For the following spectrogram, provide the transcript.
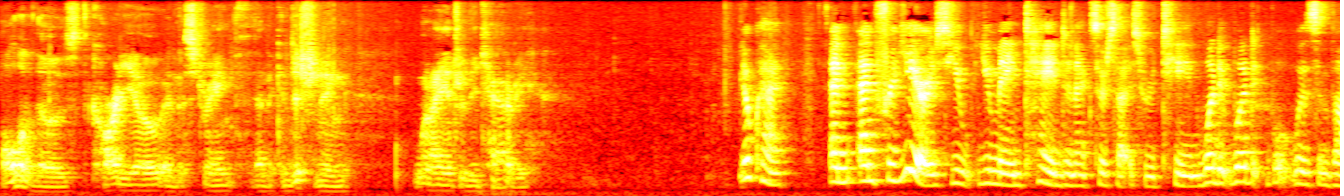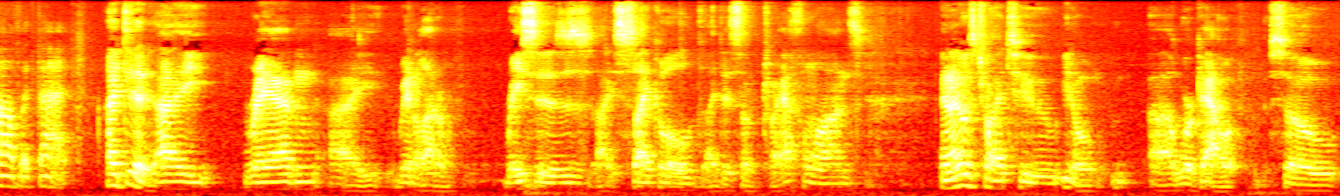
all of those the cardio and the strength and the conditioning when I entered the academy. Okay. And and for years you you maintained an exercise routine. What what what was involved with that? I did. I ran. I ran a lot of races. I cycled. I did some triathlons, and I always try to you know uh, work out. So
